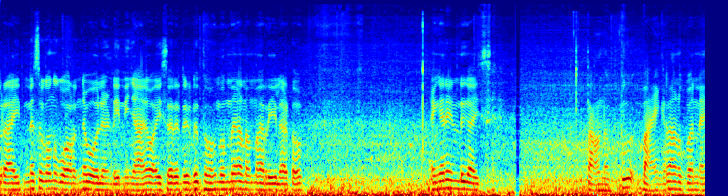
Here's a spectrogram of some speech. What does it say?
ബ്രൈറ്റ്നെസ് ഒക്കെ ഒന്ന് കുറഞ്ഞ പോലെ ഉണ്ട് ഇനി ഞാൻ വയസ്സറിട്ടിട്ട് തോന്നുന്നതാണെന്ന് അറിയില്ല കേട്ടോ. എങ്ങനെയുണ്ട് ഗൈസ് തണുപ്പ് ഭയങ്കര തണുപ്പ് തന്നെ.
